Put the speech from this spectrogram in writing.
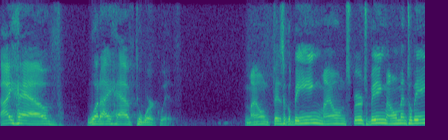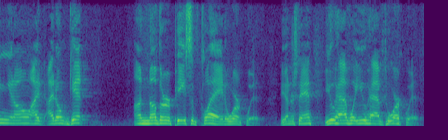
I have what I have to work with. My own physical being my own spiritual being my own mental being you know I, I don't get another piece of clay to work with. You understand? You have what you have to work with.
